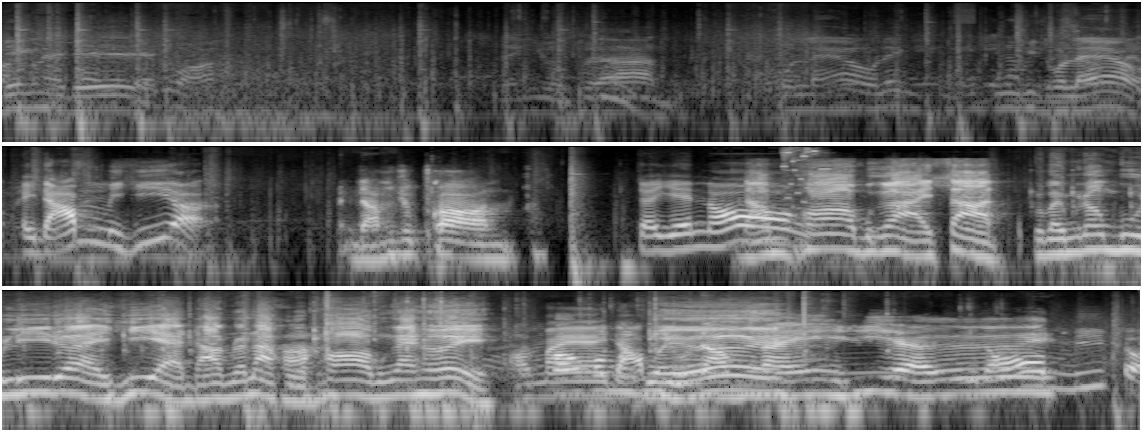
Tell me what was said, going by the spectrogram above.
เด้งหน่อยดิเด้งอยู่เพื่อน คนแล้วเล่นกูผิด คนแล้วไอ้ดำไอ้เหี้ยดำชุบก่อนใจเย็นน้องดำพ่อมึงไงไอ้สัตว์ทำไมมึงต้องบูลลี่ด้วยไอ้เฮียดำแล้วหนักหัวพ่อมึงไงเฮ้ย ทำไมไอ้ดำเว้ยดำไงเฮียเอ้ไอ้น้องยมีก็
